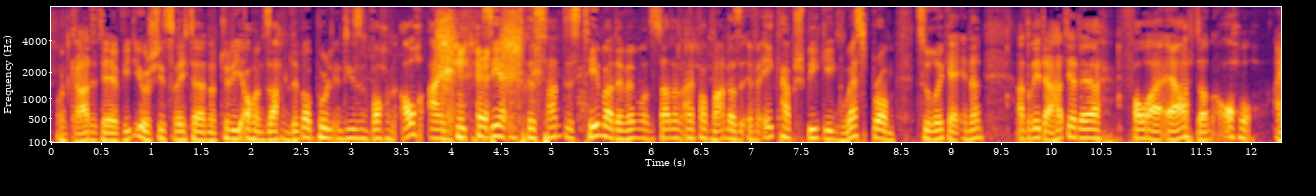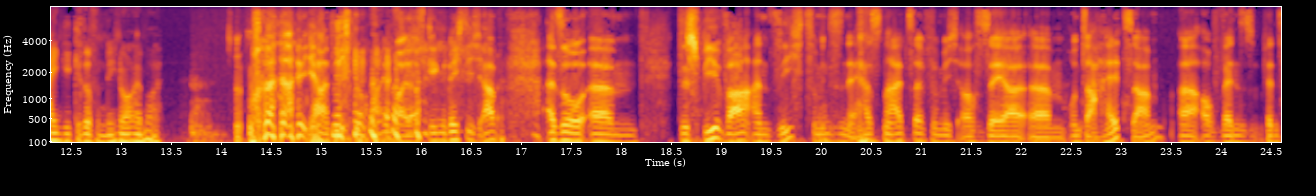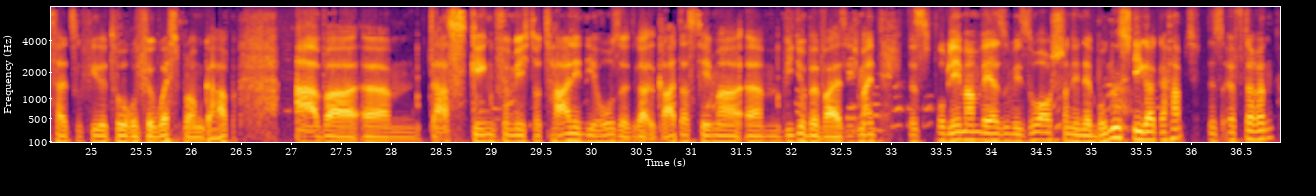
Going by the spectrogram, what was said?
Und gerade der Videoschiedsrichter natürlich auch in Sachen Liverpool in diesen Wochen auch ein sehr interessantes Thema, denn wenn wir uns da dann einfach mal an das FA Cup Spiel gegen West Brom zurückerinnern, André, da hat ja der VAR dann auch eingegriffen, nicht nur einmal. ja, nicht nur einmal, das ging richtig ab. Also ähm, das Spiel war an sich, zumindest in der ersten Halbzeit, für mich auch sehr ähm, unterhaltsam, äh, auch wenn es halt so viele Tore für West Brom gab. Aber ähm, das ging für mich total in die Hose. Gerade das Thema ähm, Videobeweise. Ich meine, das Problem haben wir ja sowieso auch schon in der Bundesliga gehabt, des Öfteren.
